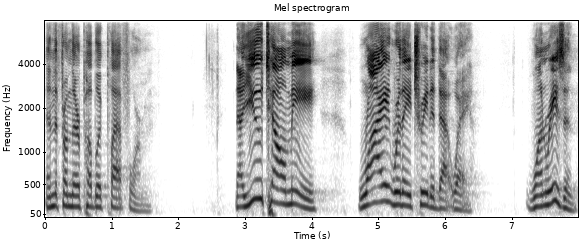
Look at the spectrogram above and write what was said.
and from their public platform. Now, you tell me, why were they treated that way? One reason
